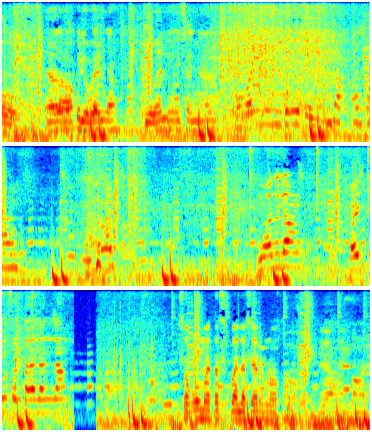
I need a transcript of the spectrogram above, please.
Oh, uh, fuel niya. Fuel yung isa niya. Kung ano yung durutin. Kung ano lang, kahit yung sandalan lang. So kumatas pala sir no? Oh, kaya may mga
